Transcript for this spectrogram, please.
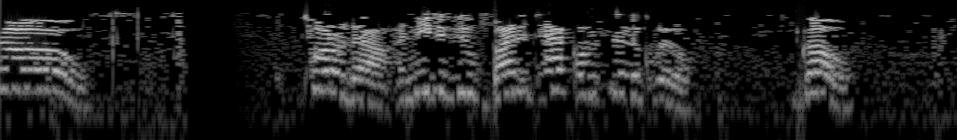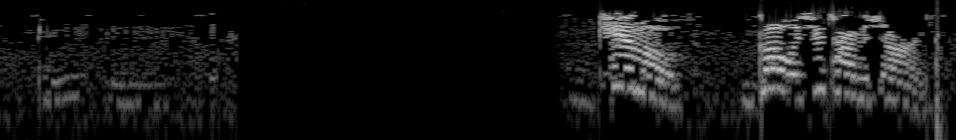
No! Totodile, I need you to do bite attack on Cyndaquil. Go. Camo, go, it's your time to shine.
